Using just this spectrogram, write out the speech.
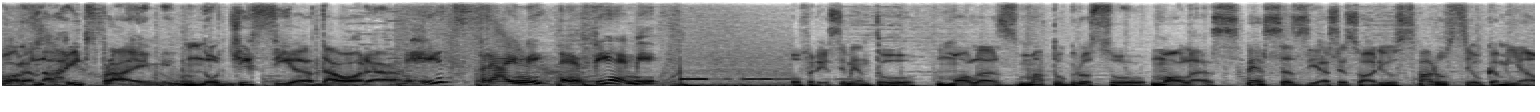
Agora na Hits Prime. Notícia da hora. Hits Prime FM. Oferecimento: Molas Mato Grosso. Molas, peças e acessórios para o seu caminhão.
